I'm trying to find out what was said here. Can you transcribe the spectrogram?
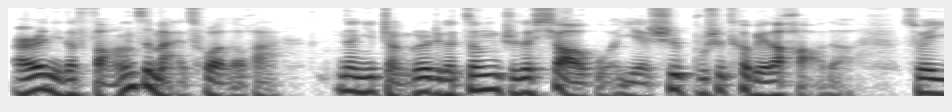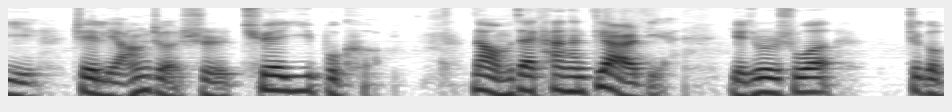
而你的房子买错的话，那你整个这个增值的效果也是不是特别的好的。所以这两者是缺一不可。那我们再看看第二点，也就是说，这个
